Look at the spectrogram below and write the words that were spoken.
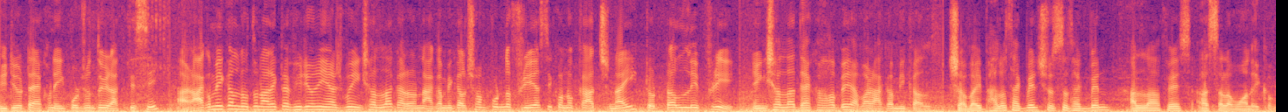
ভিডিওটা এখন এই পর্যন্তই রাখতেছি। আর আগামীকাল নতুন আরেকটা ভিডিও নিয়ে আসব ইনশাল্লাহ, কারণ আগামীকাল সম্পূর্ণ ফ্রি আছি, কোনো কাজ নাই টোটালি ফ্রি ইনশাল্লাহ দেখা হবে আবার আগামীকাল। সবাই ভালো থাকবেন, সুস্থ থাকবেন। আল্লাহ হাফেজ, আসসালামু আলাইকুম।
